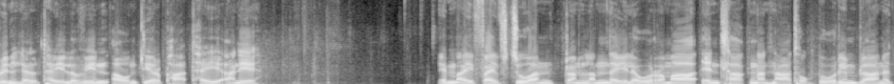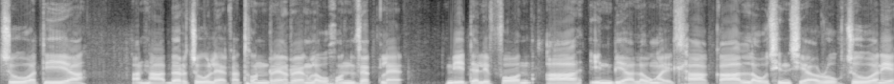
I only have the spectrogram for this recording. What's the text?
rin hlel thei lovin awm tir pha thei ani. MI5 chuan tran lam nei lo rama, en thlak na hna thok turin bla na chu atia an hna ber chu le ka thon reng reng lo hon vek le, mi telephone a in bia lo ngai thla ka lo chin sia ruk chu ani.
